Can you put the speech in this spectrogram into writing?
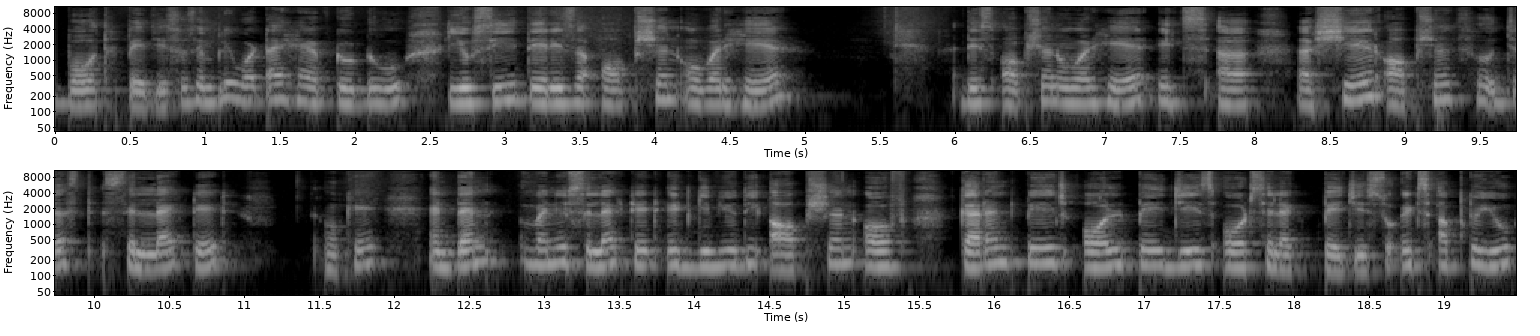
both pages. So simply what i have to do you see there is an option over here. This option over here it's a, a share option. So just select it okay? And then when you select it it give you the option of current page all pages or select pages. So it's up to you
